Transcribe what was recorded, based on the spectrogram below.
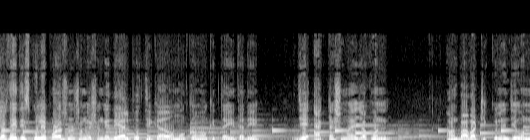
যথারীতি স্কুলের পড়াশোনার সঙ্গে সঙ্গে দেয়াল, পত্রিকা, অমুক, তমুক ইত্যাদি ইত্যাদি। যে একটা সময় যখন আমার বাবা ঠিক করলেন যে অন্য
